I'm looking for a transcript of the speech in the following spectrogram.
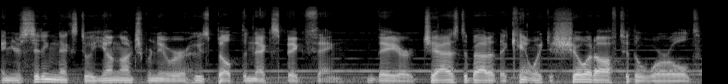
and you're sitting next to a young entrepreneur who's built the next big thing. They are jazzed about it. They can't wait to show it off to the world.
